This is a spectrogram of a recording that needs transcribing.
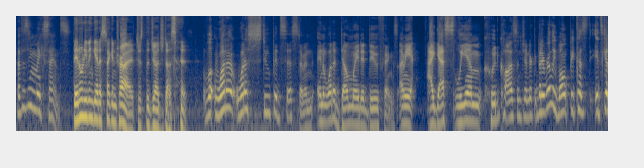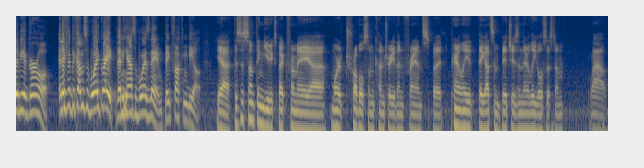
That doesn't even make sense. They don't even get a second try, just the judge does it. What what a what a stupid system and, and what a dumb way to do things. I mean, I guess Liam could cause some gender, but it really won't because it's gonna be a girl. And if it becomes a boy, great. Then he has a boy's name. Big fucking deal. Yeah, this is something you'd expect from a uh, more troublesome country than France, but apparently they got some bitches in their legal system. Wow.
